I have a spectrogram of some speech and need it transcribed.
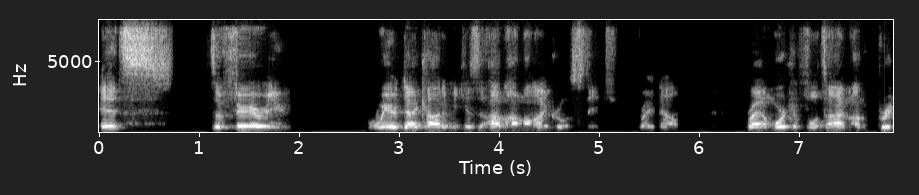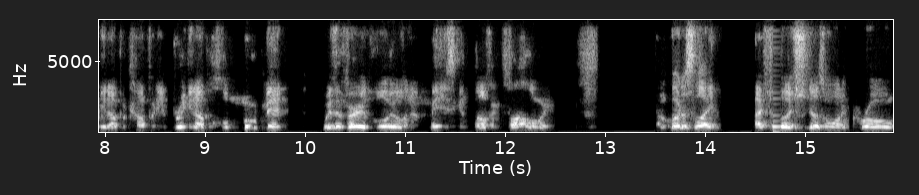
It's it's a very weird dichotomy because I'm, I'm on my growth stage right now. Right, I'm working full time. I'm bringing up a company, bringing up a whole movement with a very loyal and amazing and loving following. But it's like I feel like she doesn't want to grow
